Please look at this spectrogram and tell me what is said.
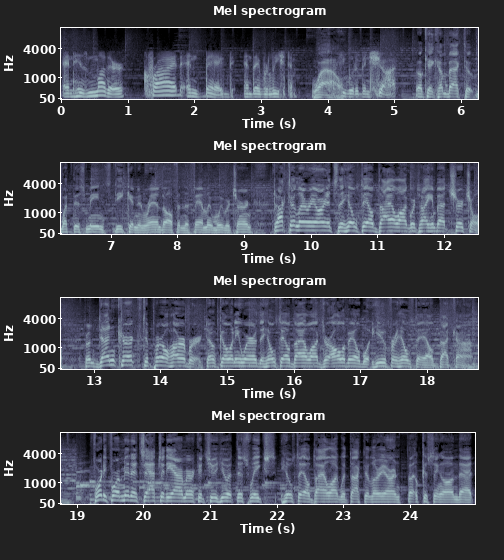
and his mother cried and begged, and they released him. Wow. He would have been shot. Okay, come back to what this means, Deakin and Randolph and the family when we return. Dr. Larry Arnott's the Hillsdale Dialogue. We're talking about Churchill. From Dunkirk to Pearl Harbor. Don't go anywhere. The Hillsdale Dialogues are all available at hughforhillsdale.com. 44 minutes after the hour, American Hugh Hewitt, this week's Hillsdale Dialogue with Dr. Larry Arnn, focusing on that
